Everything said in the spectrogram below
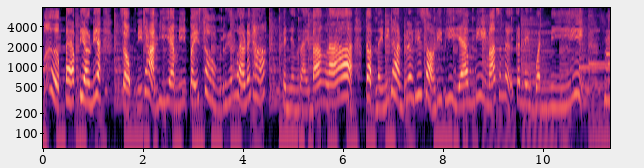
เผิ่แป๊บเดียวเนี่ย จบนิทานพี่แยมมีไปสองเรื่องแล้วนะคะ เป็นอย่างไรบ้างล่ะ กับในนิทานเรื่องที่สองที่พี่แยมมี่มาเสนอกันในวันนี้หื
